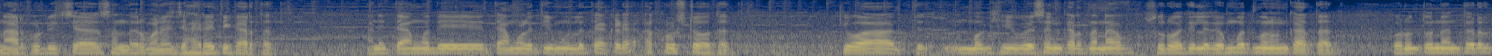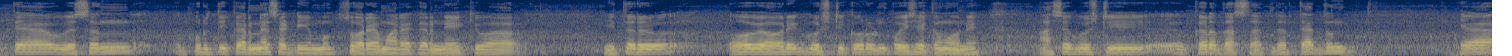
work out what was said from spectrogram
नार्कोटिकच्या संदर्भाने जाहिराती करतात. आणि त्यामध्ये त्यामुळे ती मुलं त्याकडे आकृष्ट होतात. किंवा ते मग ही व्यसन करताना सुरुवातीला गंमत म्हणून करतात. परंतु नंतर त्या व्यसनपूर्ती करण्यासाठी मग चोऱ्या माऱ्या करणे किंवा इतर अव्यावहारिक गोष्टी करून पैसे कमवणे अशा गोष्टी करत असतात. तर त्यातून ह्या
